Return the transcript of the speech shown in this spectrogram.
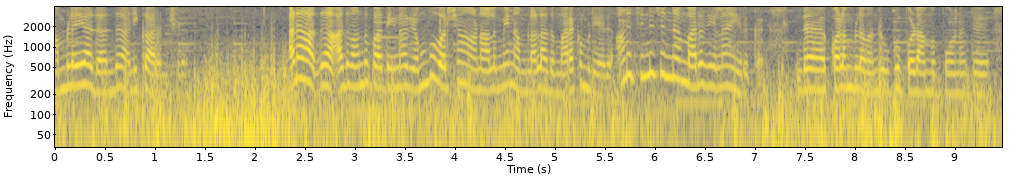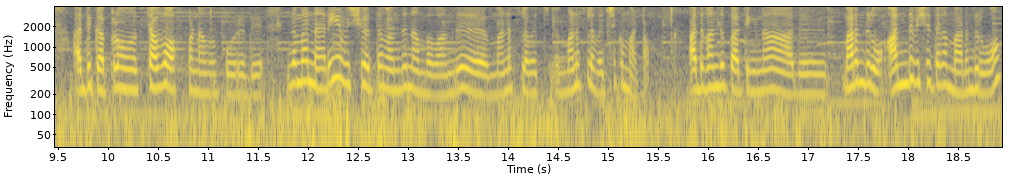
நம்மளே அதை வந்து அழிக்க ஆரம்பிச்சிடும். ஆனால் அது அது வந்து பார்த்திங்கன்னா ரொம்ப வருஷம் ஆனாலுமே நம்மளால் அதை மறக்க முடியாது. ஆனால் சின்ன சின்ன மறதியெல்லாம் இருக்குது இந்த குழம்புல வந்து உப்பு போடாமல் போனது அதுக்கப்புறம் ஸ்டவ் ஆஃப் பண்ணாமல் போகிறது இந்த மாதிரி நிறைய விஷயத்த வந்து நம்ம வந்து மனசில் வச்சு மனசில் வச்சுக்க மாட்டோம். அது வந்து பார்த்திங்கன்னா அது மறந்துடுவோம் அந்த விஷயத்தெல்லாம் மறந்துடுவோம்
